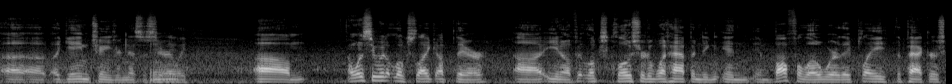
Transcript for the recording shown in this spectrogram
uh, a game changer necessarily. Um, I want to see what it looks like up there. Uh, you know, if it looks closer to what happened in, in, in Buffalo, where they play the Packers,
